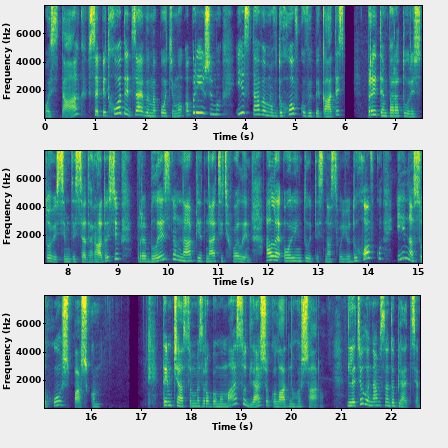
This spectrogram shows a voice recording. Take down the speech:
Ось так. Все підходить, зайве ми потім обріжемо і ставимо в духовку випікатись при температурі 180 градусів приблизно на 15 хвилин. Але орієнтуйтесь на свою духовку і на суху шпажку. Тим часом ми зробимо масу для шоколадного шару. Для цього нам знадобляться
